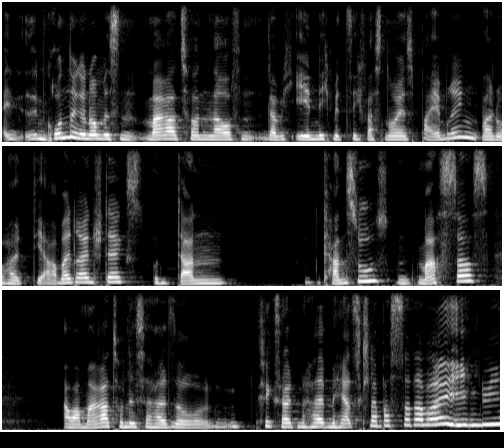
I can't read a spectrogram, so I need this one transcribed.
im Grunde genommen ist ein Marathonlaufen, glaube ich, ähnlich mit sich was Neues beibringen, weil du halt die Arbeit reinsteckst und dann kannst du es und machst das. Aber Marathon ist ja halt so, kriegst halt einen halben Herzklabaster dabei irgendwie.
